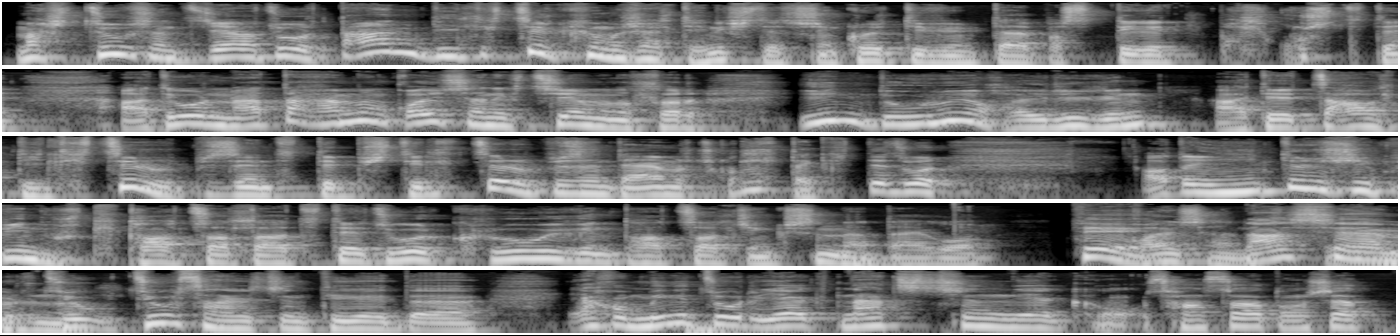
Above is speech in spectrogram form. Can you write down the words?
маш зүв санд яг зүгээр даан дэлгэцэр гэх юм шал тэнэг штэ чинь creative юмтай бас тэгээд болохгүй штэ тэ. А тэгвэр надад хамгийн гоё санагдсан юм нь болохоор энэ дөрвийн хоёрыг нь а тэгээд заавал дэлгэцэр representтэй биш дэлгэцэр represent амар чухал та. Гэхдээ зүгээр одоо internship-ийн хүртэл тооцоолоод тэ зүгээр crew-ийг нь тооцоолж ингэсэн надад айгу Тий. Наас амар Ер нь зүв зүв санагдаж байна. Тэгээд э, яг хөө миний зүгээр яг наад чинь яг сонсоод уншаад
